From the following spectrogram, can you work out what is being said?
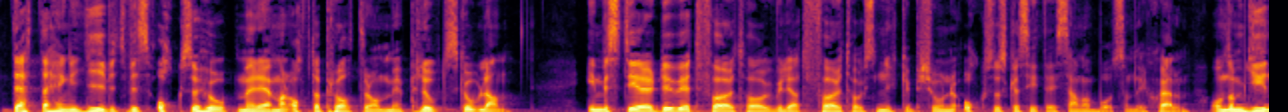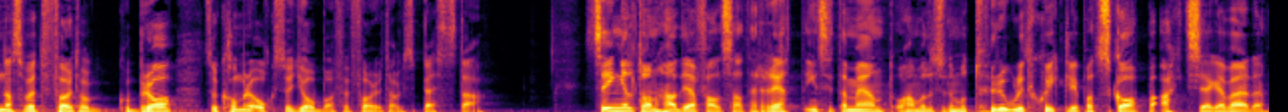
Detta hänger givetvis också ihop med det man ofta pratar om med pilotskolan. Investerar du i ett företag vill jag att företags nyckelpersoner också ska sitta i samma båt som dig själv. Om de gynnas av att ett företag går bra så kommer det också jobba för företags bästa. Singleton hade i alla fall satt rätt incitament och han var dessutom otroligt skicklig på att skapa aktieägarvärde.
